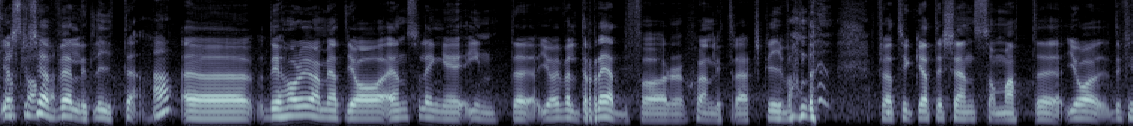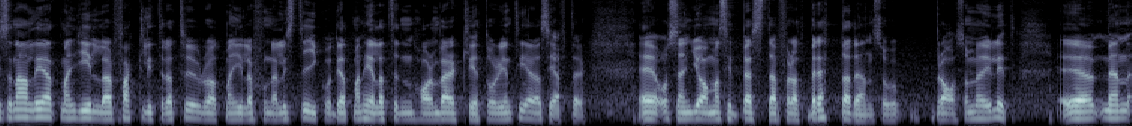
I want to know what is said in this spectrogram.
jag skulle säga väldigt lite. Ah. Uh, det har att göra med att jag än så länge inte, jag är väldigt rädd för skönlitterärt skrivande. för jag tycker att det känns som att, uh, jag, det finns en anledning att man gillar facklitteratur och att man gillar journalistik och det är att man hela tiden har en verklighet att orientera sig efter. Uh, och sen gör man sitt bästa för att berätta den så bra som möjligt. men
